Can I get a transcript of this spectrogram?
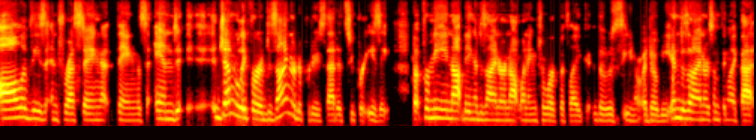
all of these interesting things. And eh, generally for a designer to produce that, it's super easy. But for me, not being a designer, not wanting to work with like those, you know, Adobe InDesign or something like that,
